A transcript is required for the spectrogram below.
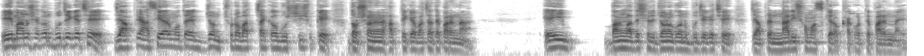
এই মানুষ এখন বুঝে গেছে যে আপনি আসিয়ার মতো একজন ছোট বাচ্চাকে অবশ্য শিশুকে দর্শনের হাত থেকে বাঁচাতে পারেন না। এই বাংলাদেশের জনগণ বুঝে গেছে যে আপনি নারী সমাজকে রক্ষা করতে পারেন নাই,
